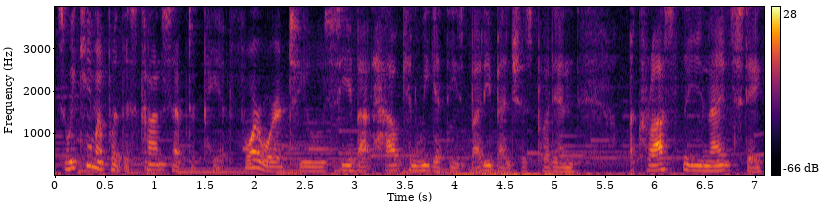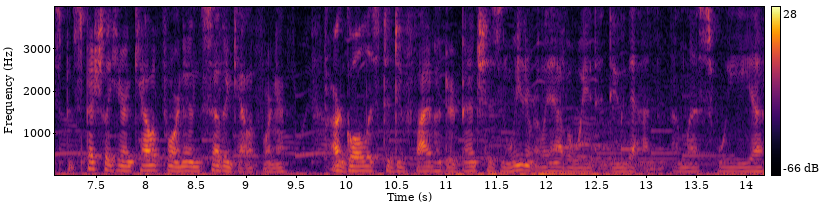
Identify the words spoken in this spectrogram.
So we came up with this concept of pay it forward to see about how can we get these buddy benches put in across the United States, but especially here in California and Southern California. Our goal is to do 500 benches, and we didn't really have a way to do that unless we uh,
